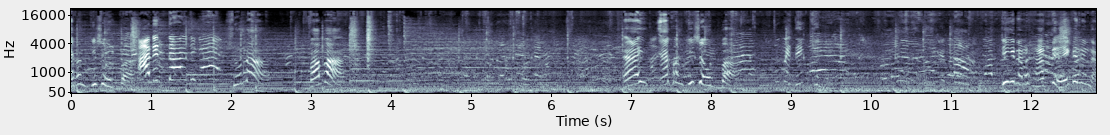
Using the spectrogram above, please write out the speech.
এখন কিসে উঠবা? আদিত্য! বাবা। এই এখন কিসে উঠবা? তুমি দেখি টিকিট আমার হাতে এখানে না।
